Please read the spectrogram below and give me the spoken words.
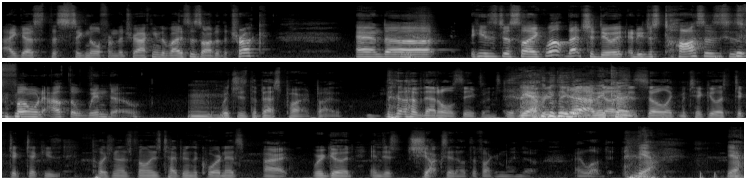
I guess, the signal from the tracking devices onto the truck, and uh, he's just like, well, that should do it, and he just tosses his phone out the window. which is the best part by the, of that whole sequence. Yeah. Everything Yeah, that he because- does is so like meticulous. Tick tick tick. He's pushing on his phone. He's typing in the coordinates. All right, we're good, and just chucks it out the fucking window. I loved it. Yeah. Yeah.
